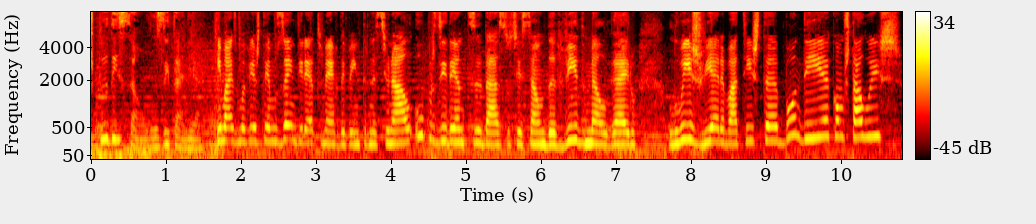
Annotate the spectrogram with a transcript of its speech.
Expedição Lusitânia. E mais uma vez temos em direto na RDP Internacional o presidente da Associação David Melgueiro, Luís Vieira Batista. Bom dia, como está, Luís?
